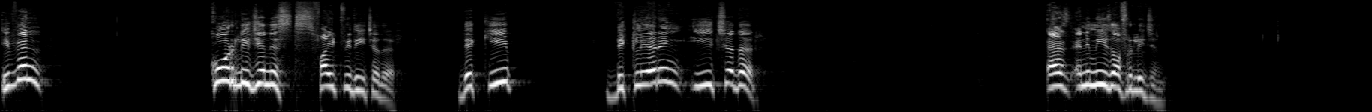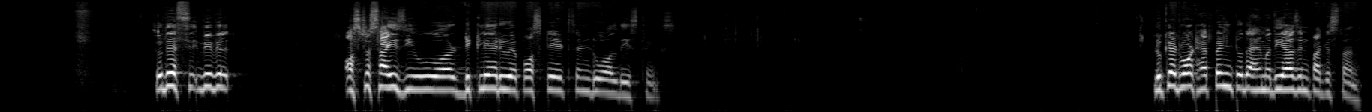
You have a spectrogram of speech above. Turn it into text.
Even co religionists fight with each other. They keep declaring each other as enemies of religion. So they say, we will ostracize you or declare you apostates and do all these things. Look at what happened to the Ahmadiyas in Pakistan.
